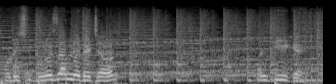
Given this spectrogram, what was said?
थोडीशी धुळे जमली त्याच्यावर पण ठीक आहे.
